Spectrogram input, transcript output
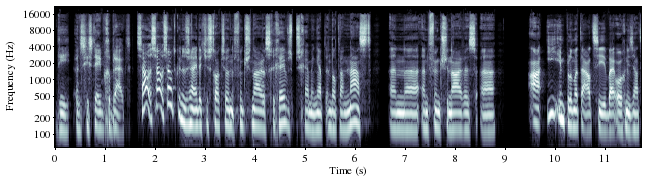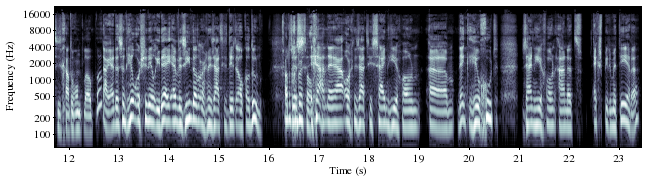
die een systeem gebruikt. Zou, zou, zou het kunnen zijn dat je straks een functionaris gegevensbescherming hebt en dat daarnaast een, eh, een functionaris eh, AI-implementatie bij organisaties gaat rondlopen? Nou ja, dat is een heel origineel idee. En we zien dat organisaties dit ook al doen. Oh, dat Dus, gebeurt al. ja, nou ja, organisaties zijn hier gewoon, ehm denk ik heel goed, zijn hier gewoon aan het experimenteren.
